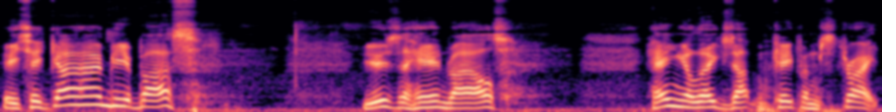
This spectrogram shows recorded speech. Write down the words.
He said, go home to your bus, use the handrails, hang your legs up and keep them straight.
